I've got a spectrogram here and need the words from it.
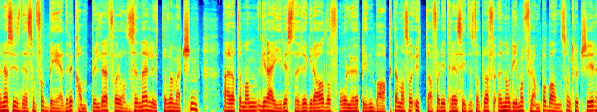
Men jeg syns det som forbedrer kampbildet for Odd sin del utover matchen, er at man greier i større grad å få løp inn bak dem, altså utafor de tre sidestopperne. Når de må fram på banen, som Kurt sier,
